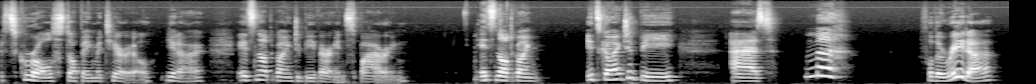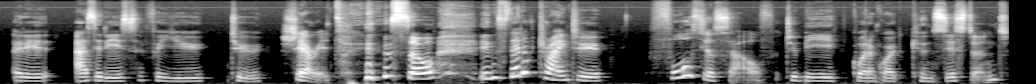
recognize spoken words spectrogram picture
scroll stopping material, you know. It's not going to be very inspiring. It's not going it's going to be as meh for the reader it is, as it is for you to share it. so instead of trying to force yourself to be quote unquote consistent,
